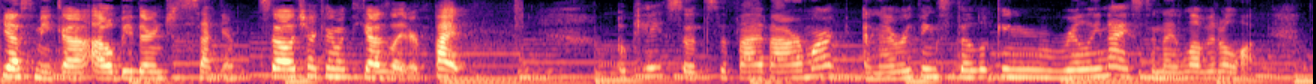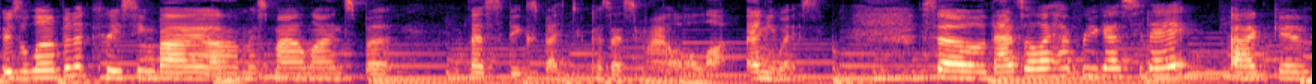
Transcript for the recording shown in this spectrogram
yes Mika, I'll be there in just a second. So I'll check in with you guys later. Bye. Okay, so it's the five hour mark and everything's still looking really nice and I love it a lot. There's a little bit of creasing by uh, my smile lines, but that's to be expected because I smile a lot. Anyways, so that's all I have for you guys today. I give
